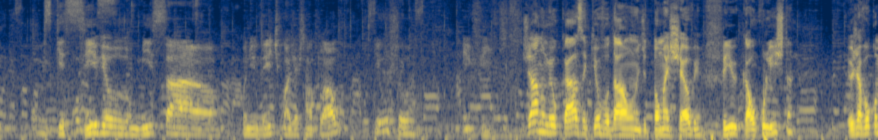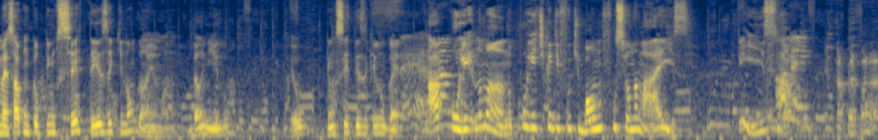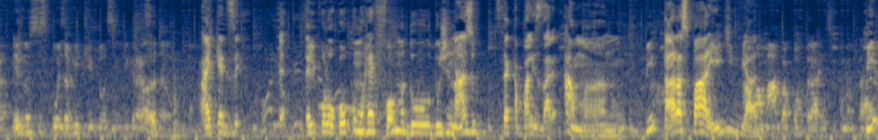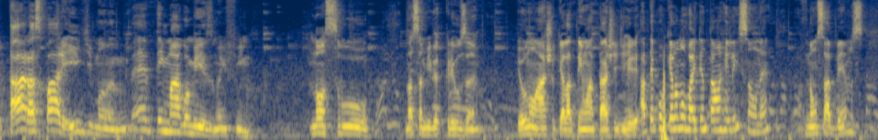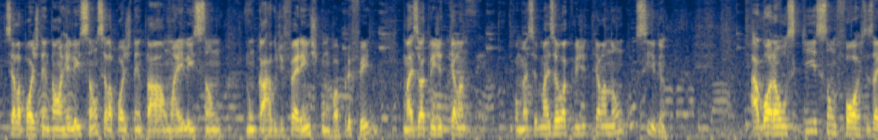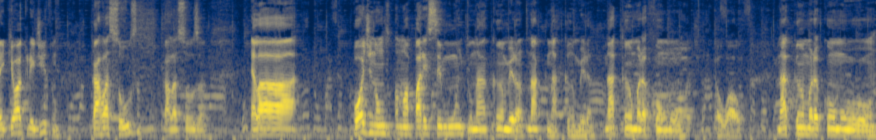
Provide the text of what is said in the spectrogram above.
esquecível, omissa, conivente com a gestão atual. E o show. Enfim. Já no meu caso aqui, eu vou dar um de Thomas Shelby, frio e calculista. Eu já vou começar com o que eu tenho certeza que não ganha, mano. Danilo. Eu tenho certeza que ele não ganha. A poli... Não, mano, política de futebol não funciona mais. Que isso? Amém. Ele tá preparado. Ele não se expôs ao ridículo assim de graça, não. Aí quer dizer, é, ele colocou como reforma do, do ginásio Zeca Balizar. Ah, mano, pintaram as paredes, Há uma viado. mágoa por trás desse comentário. Pintaram as paredes, mano. É, tem mágoa mesmo, enfim. Nosso. Nossa amiga Creuza, eu não acho que ela tem uma taxa de reeleição. Até porque ela não vai tentar uma reeleição, né? Não sabemos se ela pode tentar uma reeleição, se ela pode tentar uma eleição num cargo diferente, como para prefeito. Mas eu acredito que ela. Comece, mas eu acredito que ela não consiga. Agora, os que são fortes aí, que eu acredito, Carla Souza. Carla Souza, ela pode não, não aparecer muito na câmera, na, na câmera, na câmara como é o UAU, na câmara como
